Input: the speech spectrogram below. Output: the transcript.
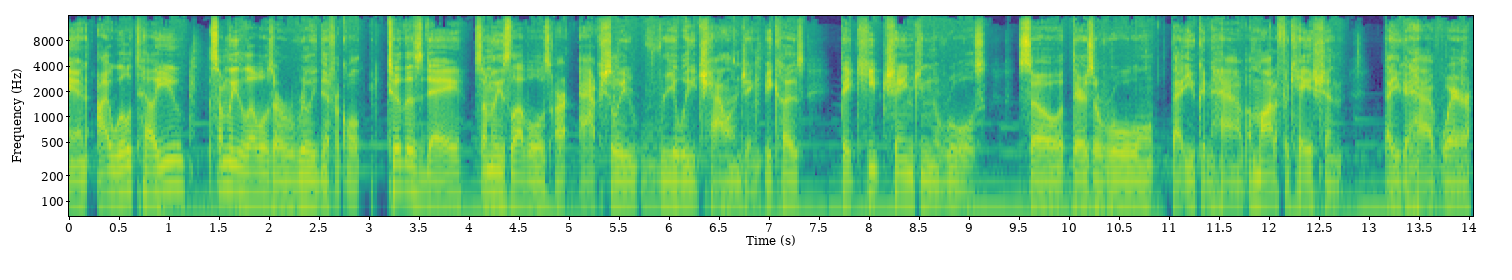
And I will tell you, some of these levels are really difficult. To this day, some of these levels are actually really challenging because they keep changing the rules. So there's a rule that you can have, a modification that you can have where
